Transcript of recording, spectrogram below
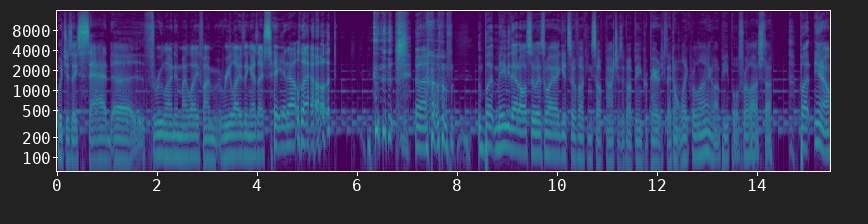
which is a sad uh, through line in my life. I'm realizing as I say it out loud. um, but maybe that also is why I get so fucking self conscious about being prepared because I don't like relying on people for a lot of stuff. But you know,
